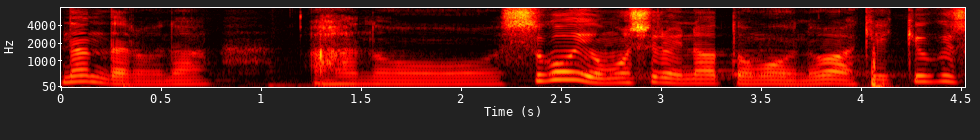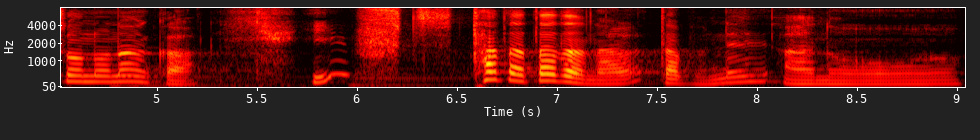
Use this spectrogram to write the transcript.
なんだろうな。あのすごい面白いなと思うのは結局そのなんかただただな多分ねあの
